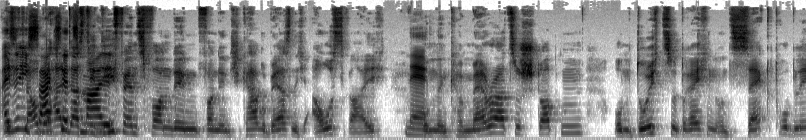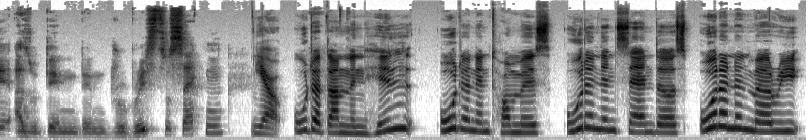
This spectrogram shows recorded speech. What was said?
Also ich, ich, glaube sag's halt, jetzt dass mal. die Defense von den, von den Chicago Bears nicht ausreicht, Nee. um den Camara zu stoppen, um durchzubrechen und Sack-Problem, also den, den Drew Brees zu sacken. Ja, oder dann einen Hill oder einen Thomas oder einen Sanders oder einen Murray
